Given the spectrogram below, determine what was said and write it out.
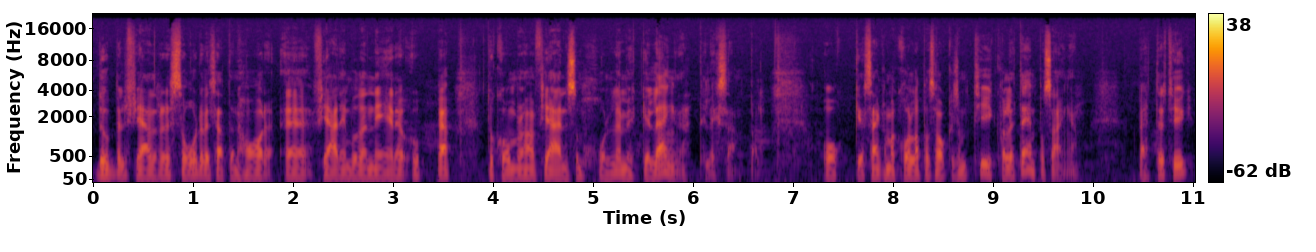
dubbelfjädrade sår, det vill säga att den har eh, fjädring både nere och uppe. Då kommer du ha en fjädring som håller mycket längre till exempel. Och sen kan man kolla på saker som tygkvaliteten på sängen. Bättre tyg,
